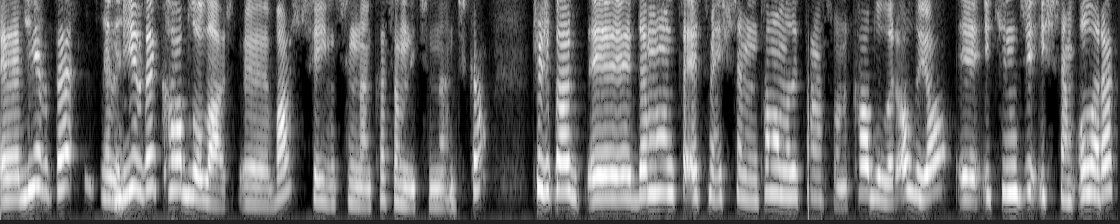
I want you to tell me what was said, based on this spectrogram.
E, bir de evet. bir de kablolar e, var şeyin içinden, kasanın içinden çıkan. Çocuklar e, demonte etme işlemini tamamladıktan sonra kabloları alıyor. E, ikinci işlem olarak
